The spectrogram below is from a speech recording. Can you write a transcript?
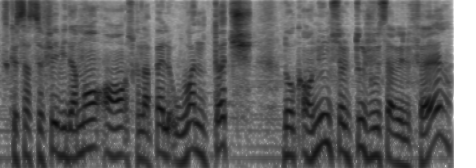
Parce que ça se fait évidemment en ce qu'on appelle one touch. Donc en une seule touche, vous savez le faire.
